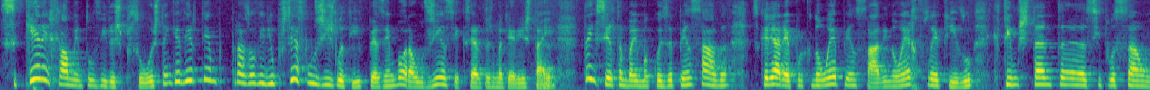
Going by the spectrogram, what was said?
Se querem realmente ouvir as pessoas, tem que haver tempo para as ouvir. E o processo legislativo, pese embora a urgência que certas matérias têm, tem que ser também uma coisa pensada. Se calhar é porque não é pensado e não é refletido que temos tanta situação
